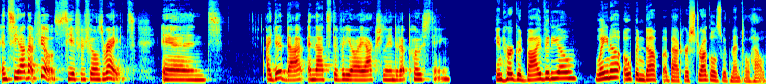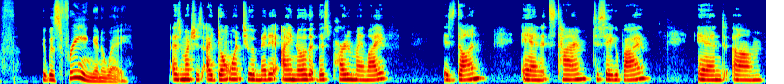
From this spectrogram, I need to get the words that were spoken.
and see how that feels, see if it feels right. And I did that, and that's the video I actually ended up posting. In her goodbye video, Laina opened up about her struggles with mental health. It was freeing in a way. As much as I don't want to admit it, I know that this part of my life is done and it's time to say goodbye. And um,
